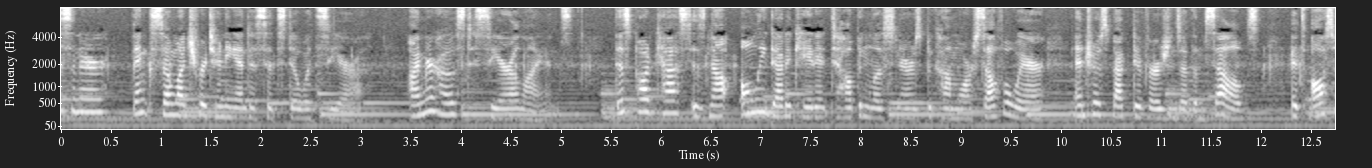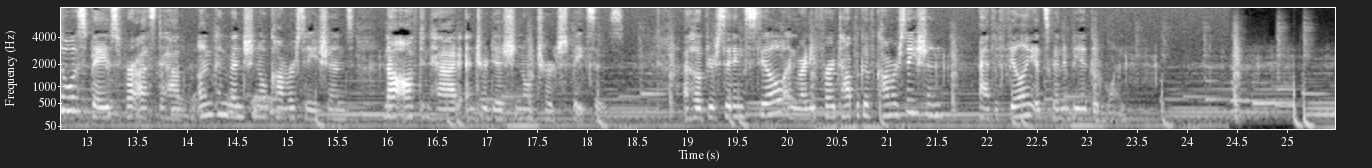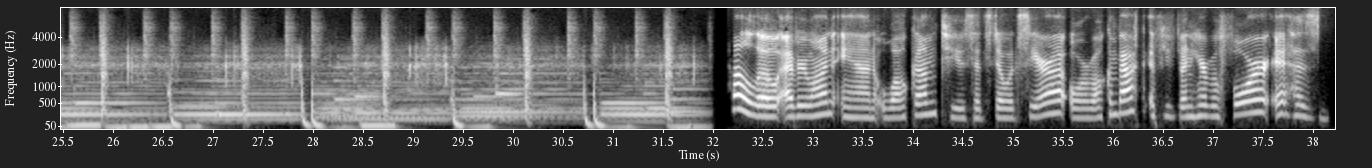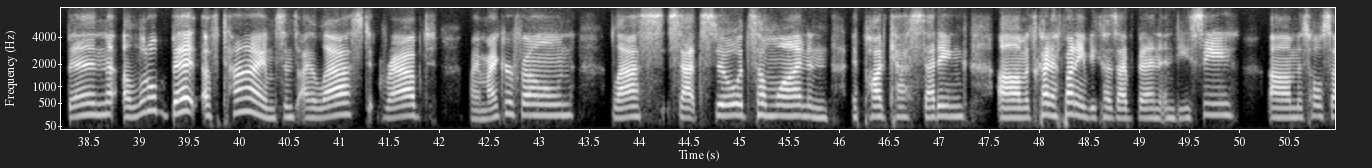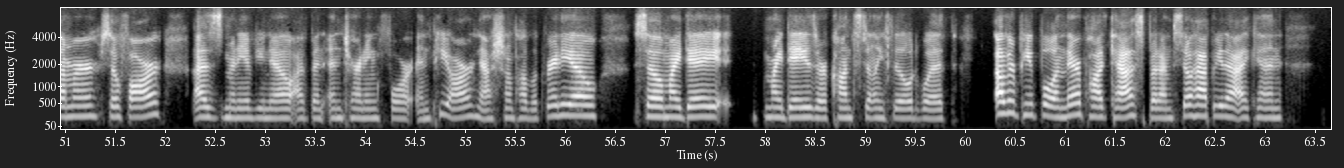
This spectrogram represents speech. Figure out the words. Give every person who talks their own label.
Speaker 1: listener. Thanks so much for tuning in to Sit Still with Sierra. I'm your host, Sierra Lyons. This podcast is not only dedicated to helping listeners become more self aware, introspective versions of themselves, it's also a space for us to have unconventional conversations not often had in traditional church spaces. I hope you're sitting still and ready for a topic of conversation. I have a feeling it's going to be a good one. Hello, everyone, and welcome to Sit Still with Sierra, or welcome back if you've been here before. It has been a little bit of time since I last grabbed my microphone, last sat still with someone in a podcast setting. Um, it's kind of funny because I've been in DC um, this whole summer so far. As many of you know, I've been interning for NPR, National Public Radio. So my day, my days are constantly filled with other people and their podcasts, but I'm so happy that I can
